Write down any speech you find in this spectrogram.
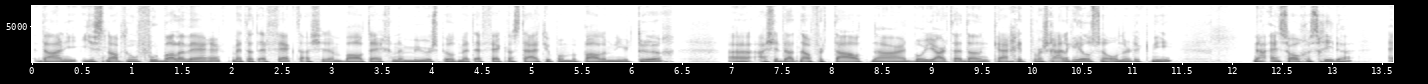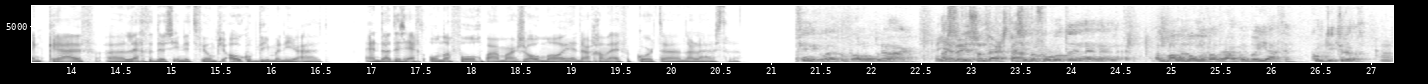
Daan, je snapt hoe voetballen werkt met dat effect. Als je een bal tegen een muur speelt met effect, dan stuit hij op een bepaalde manier terug. Uh, als je dat nou vertaalt naar het biljarten, dan krijg je het waarschijnlijk heel snel onder de knie. Nou, en zo geschieden. En Kruif uh, legde dus in dit filmpje ook op die manier uit. En dat is echt onafvolgbaar, maar zo mooi. En daar gaan we even kort uh, naar luisteren. Vind ik leuke bal om te ja. maken. En als, je weet, dus, daar staat... als je bijvoorbeeld een, een, een bal in de onderkant raakt met biljarten, komt die terug. Ja.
